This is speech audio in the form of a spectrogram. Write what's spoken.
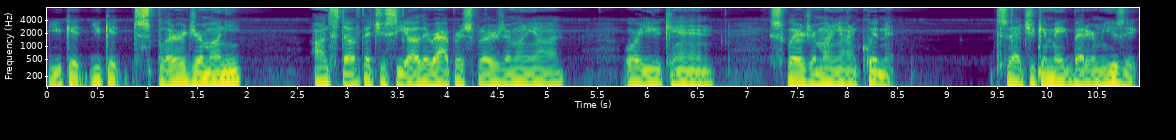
you could you could splurge your money on stuff that you see other rappers splurge their money on or you can splurge your money on equipment so that you can make better music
